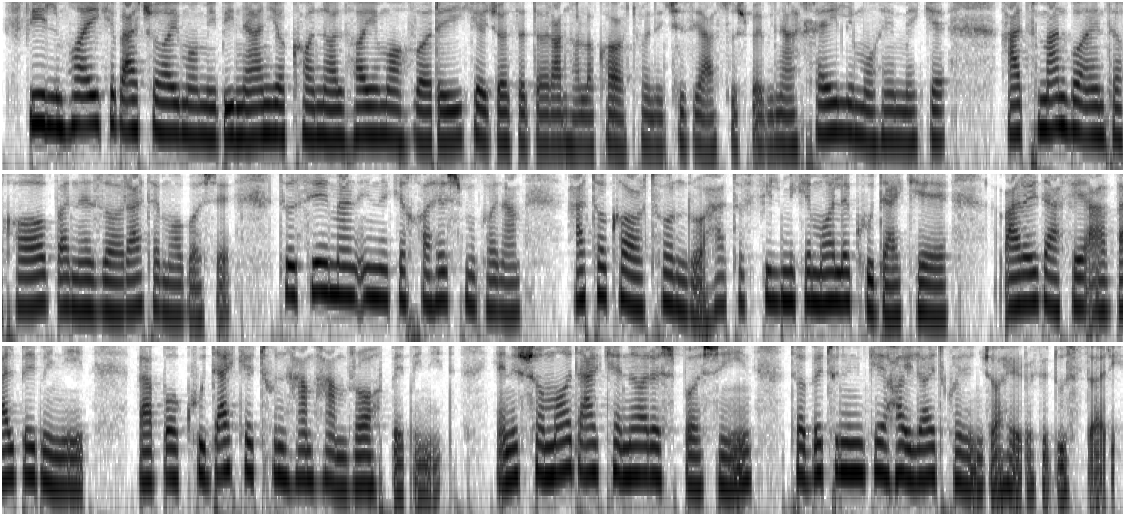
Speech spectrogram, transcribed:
فیلم هایی که بچه های ما می‌بینن یا کانال های ماهواره ای که اجازه دارن حالا کارتونی چیزی از توش ببینن خیلی مهمه که حتما با انتخاب و نظارت ما باشه. توصیه من اینه که خواهش می‌کنم حتی کارتون رو حتی فیلمی که مال کودکه برای دفعه اول ببینید و با کودکتون هم همراه ببینید. یعنی شما در کنارش باشین تا بتونین که هایلایت کنین جاهایی رو که دوست دارین.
